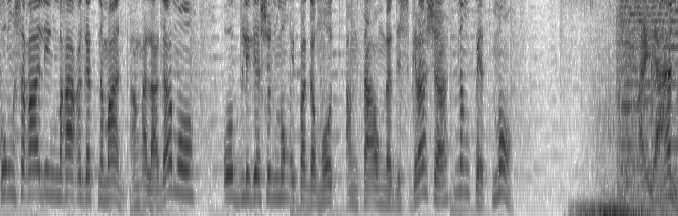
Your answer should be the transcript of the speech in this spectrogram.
Kung sakaling makakagat naman ang alaga mo, obligasyon mong ipagamot ang taong na disgrasya ng pet mo. Ayan,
